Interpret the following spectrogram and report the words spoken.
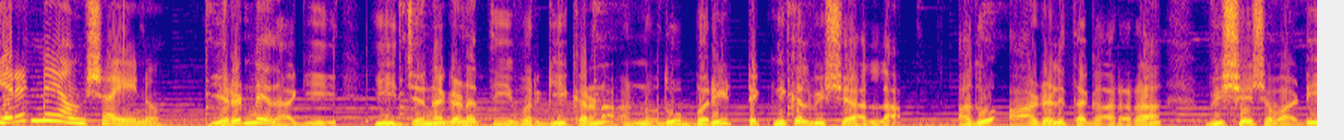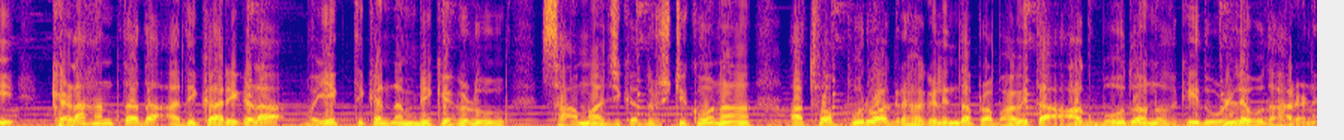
ಎರಡನೇ ಅಂಶ ಏನು? ಎರಡನೇದಾಗಿ ಈ ಜನಗಣತಿ ವರ್ಗೀಕರಣ ಅನ್ನೋದು ಬರೀ ಟೆಕ್ನಿಕಲ್ ವಿಷಯ ಅಲ್ಲ. ಅದು ಆಡಳಿತಗಾರರ ವಿಶೇಷವಾಗಿ ಕೆಳಹಂತದ ಅಧಿಕಾರಿಗಳ ವೈಯಕ್ತಿಕ ನಂಬಿಕೆಗಳು ಸಾಮಾಜಿಕ ದೃಷ್ಟಿಕೋನ ಅಥವಾ ಪೂರ್ವಾಗ್ರಹಗಳಿಂದ ಪ್ರಭಾವಿತ ಆಗಬಹುದು ಅನ್ನೋದಕ್ಕೆ ಇದು ಒಳ್ಳೆ ಉದಾಹರಣೆ.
